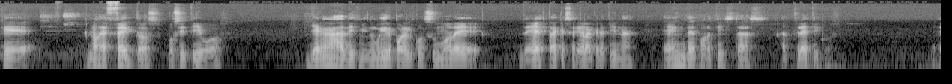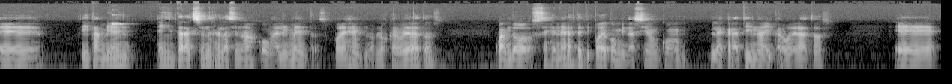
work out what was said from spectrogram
que los efectos positivos llegan a disminuir por el consumo de, esta, que sería la creatina, en deportistas atléticos. Eh, y también en interacciones relacionadas con alimentos. Por ejemplo, los carbohidratos, cuando se genera este tipo de combinación con la creatina y carbohidratos, eh,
